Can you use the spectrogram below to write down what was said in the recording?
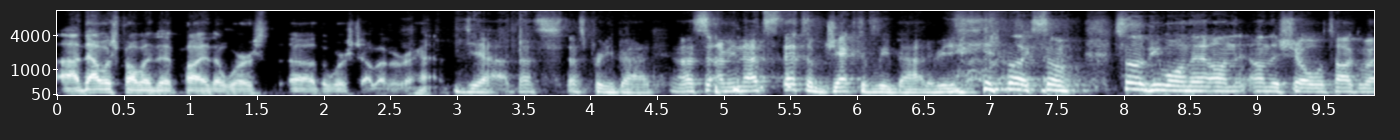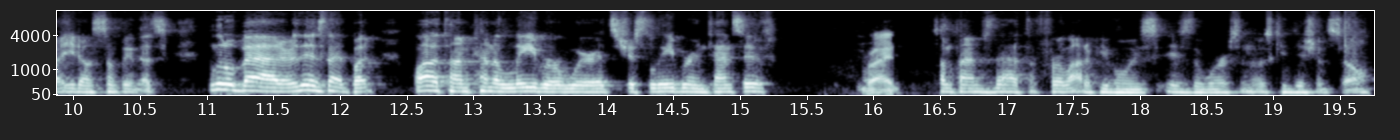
uh, that was probably the probably the worst uh, the worst job I've ever had. Yeah, that's that's pretty bad. That's I mean that's that's objectively bad. I mean like some some of the people on the on on the show will talk about you know something that's a little bad or this that, but a lot of time kind of labor where it's just labor intensive. Right. Sometimes that for a lot of people is is the worst in those conditions. So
